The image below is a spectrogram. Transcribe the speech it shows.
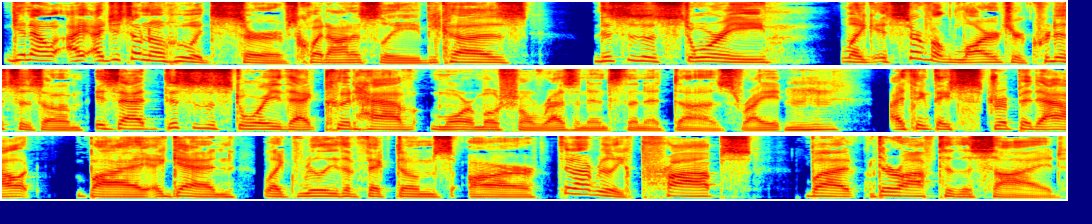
you know, I, I just don't know who it serves, quite honestly, because this is a story like it's sort of a larger criticism is that this is a story that could have more emotional resonance than it does, right? Mm-hmm. I think they strip it out by again, like really the victims are they're not really props, but they're off to the side,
